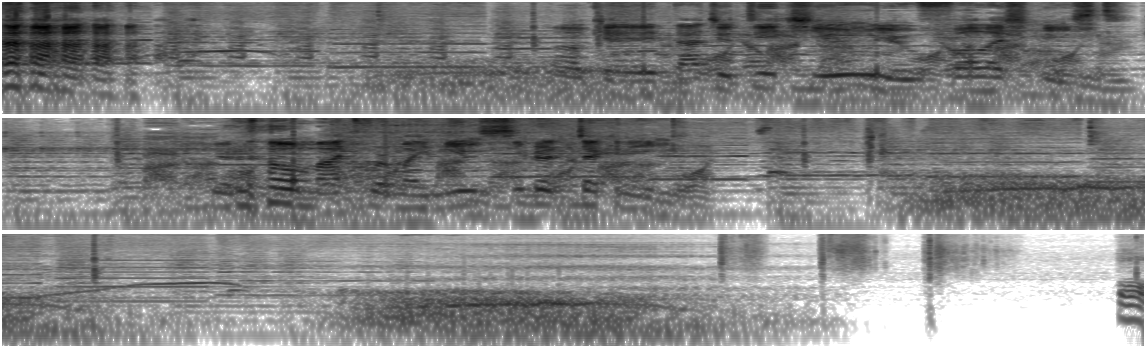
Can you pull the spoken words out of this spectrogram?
okay, that will teach you, you foolish beast. You're no match for my new secret technique.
